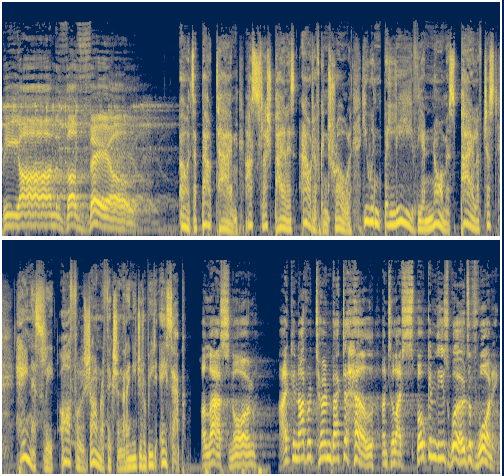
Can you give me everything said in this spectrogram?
Beyond the Veil. Oh, it's about time. Our slush pile is out of control. You wouldn't believe the enormous pile of just heinously awful genre fiction that I need you to read ASAP. Alas, Norm, I cannot return back to hell until I've spoken these words of warning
